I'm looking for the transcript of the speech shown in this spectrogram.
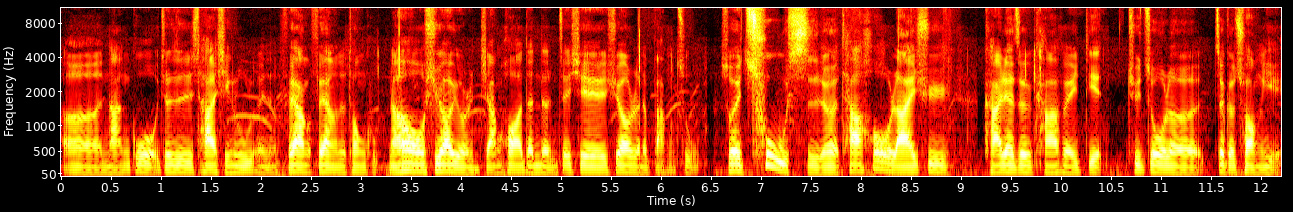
呃难过，就是他心路历程非常非常的痛苦，然后需要有人讲话等等这些需要人的帮助，所以促使了他后来去开了这个咖啡店，去做了这个创业。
